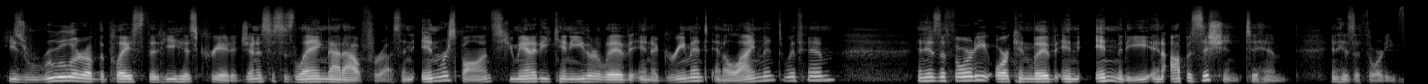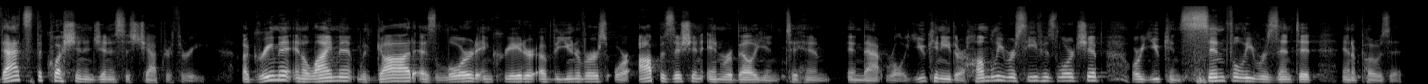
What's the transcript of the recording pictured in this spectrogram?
He's ruler of the place that he has created. Genesis is laying that out for us. And in response, humanity can either live in agreement and alignment with him and his authority or can live in enmity in opposition to him and his authority. That's the question in Genesis chapter 3 agreement and alignment with God as Lord and creator of the universe, or opposition and rebellion to him in that role. You can either humbly receive his lordship or you can sinfully resent it and oppose it.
